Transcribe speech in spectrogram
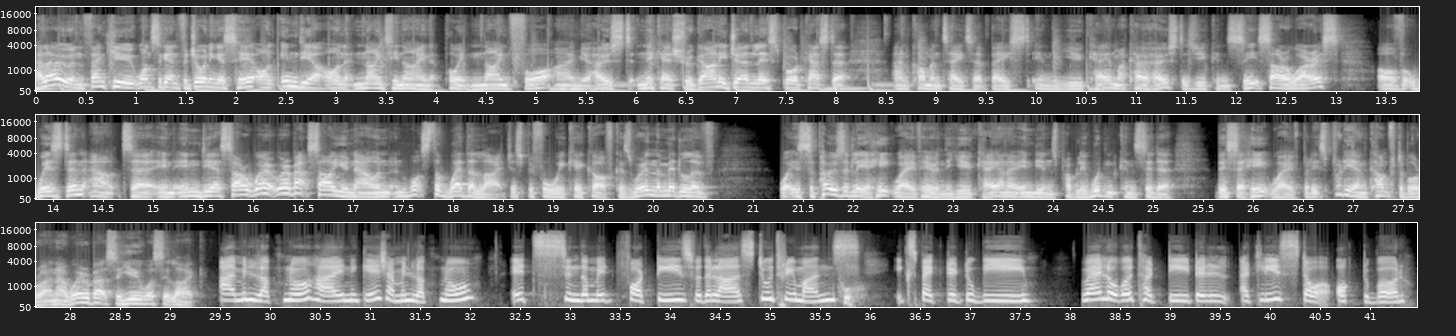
Hello, and thank you once again for joining us here on India on 99.94. I'm your host, Nikesh Rughani, journalist, broadcaster, and commentator based in the UK. And my co host, as you can see, Sarah Waris of Wisden out uh, in India. Sara, where, whereabouts are you now, and, and what's the weather like just before we kick off? Because we're in the middle of what is supposedly a heat wave here in the UK. I know Indians probably wouldn't consider this a heat wave, but it's pretty uncomfortable right now. Whereabouts are you? What's it like? I'm in Lucknow. Hi, Nikesh. I'm in Lucknow. It's in the mid 40s for the last two, three months. Ooh. Expected to be well over 30 till at least uh, October.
